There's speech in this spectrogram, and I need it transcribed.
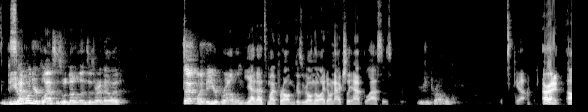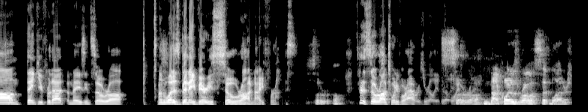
Do you So- have on your glasses with no lenses right now, Ed? That might be your problem. yeah, that's my problem because we all know I don't actually have glasses. There's your problem. Yeah. All right. Um, thank you for that amazing so raw on what has been a very so raw night for us. So raw. It's been a so raw 24 hours really at this So point. raw. Not quite as raw as Sepp Blatter's.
